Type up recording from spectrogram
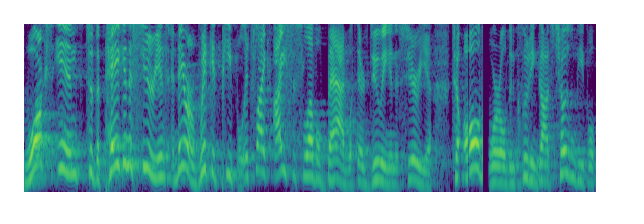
walks in to the pagan Assyrians, and they are wicked people. It's like ISIS level bad what they're doing in Assyria to all the world, including God's chosen people.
